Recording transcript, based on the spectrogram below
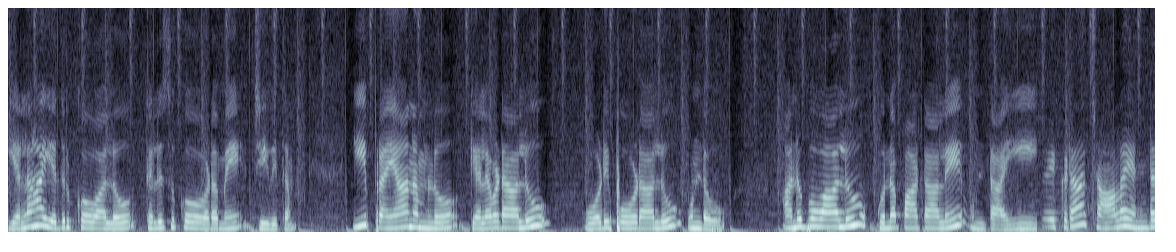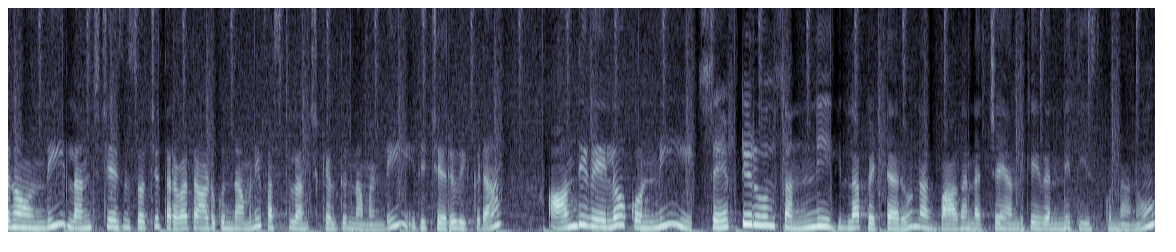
ఎలా ఎదుర్కోవాలో తెలుసుకోవడమే జీవితం. ఈ ప్రయాణంలో గెలవడాలు ఓడిపోవడాలు ఉండవు. అనుభవాలు గుణపాఠాలే ఉంటాయి. ఇక్కడ చాలా ఎండగా ఉంది. లంచ్ చేసేసి వచ్చి తర్వాత ఆడుకుందామని ఫస్ట్ లంచ్కి వెళ్తున్నామండి. ఇది చెరువు ఇక్కడ. ఆన్ ది వేలో కొన్ని సేఫ్టీ రూల్స్ అన్నీ ఇలా పెట్టారు. నాకు బాగా నచ్చాయి. అందుకే ఇవన్నీ తీసుకున్నాను.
